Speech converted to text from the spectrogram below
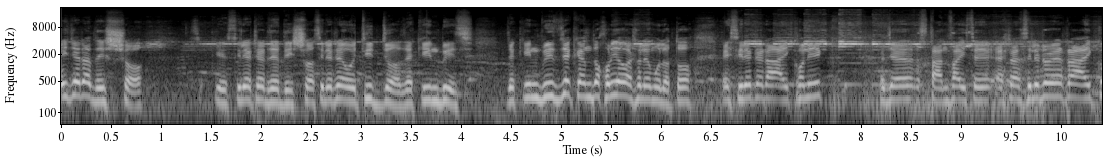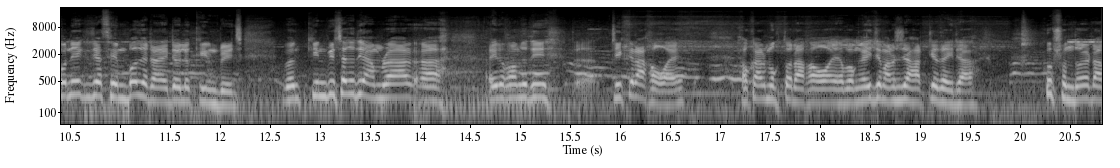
এই যে একটা দৃশ্য সিলেটের যে দৃশ্য, সিলেটের ঐতিহ্য, যে কিন ব্রিজ, যে কিন ব্রিজ যে কেন্দ্র করিয়াও আসলে মূলত এই সিলেটের একটা আইকনিক যে স্থান পাইছে, একটা সিলেটের একটা আইকনিক যে সিম্বল যেটা, এটা হলো কিন ব্রিজ। এবং কিন ব্রিজটা যদি আমরা এইরকম যদি ঠিক রাখা হয় হকার মুক্ত রাখা হয় এবং এই যে মানুষ যে হাঁটিয়ে যায় এটা, খুব সুন্দর একটা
